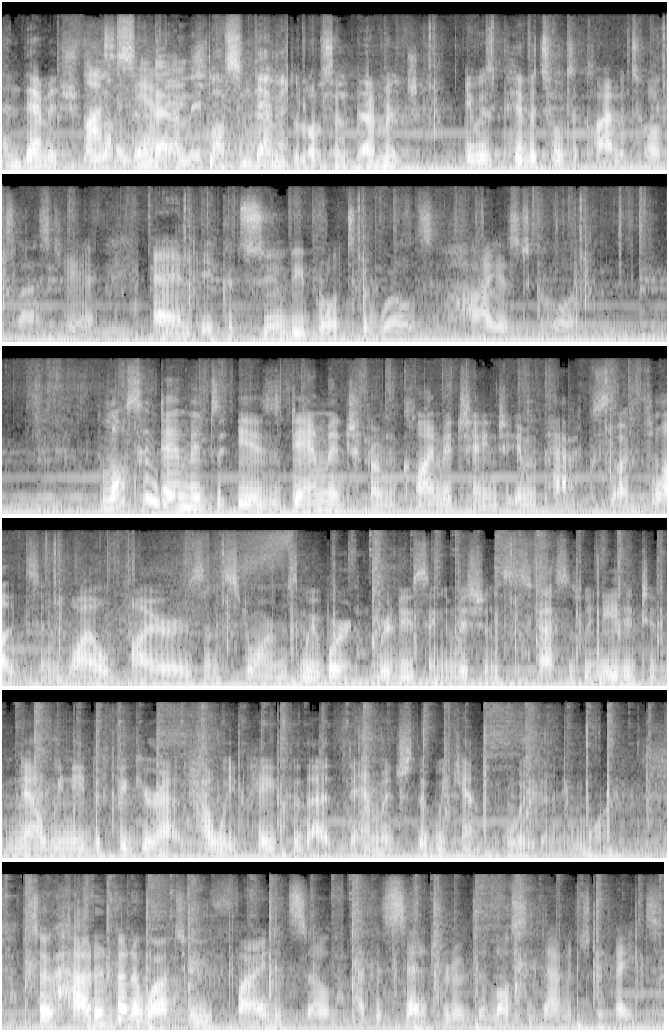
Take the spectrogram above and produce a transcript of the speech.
and damage. Loss, loss and, damage. damage. Loss and damage. Loss and damage. It was pivotal to climate talks last year, and it could soon be brought to the world's highest court. Loss and damage is damage from climate change impacts like floods and wildfires and storms. We weren't reducing emissions as fast as we needed to. Now we need to figure out how we pay for that damage that we can't avoid anymore. So how did Vanuatu find itself at the center of the loss and damage debate?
